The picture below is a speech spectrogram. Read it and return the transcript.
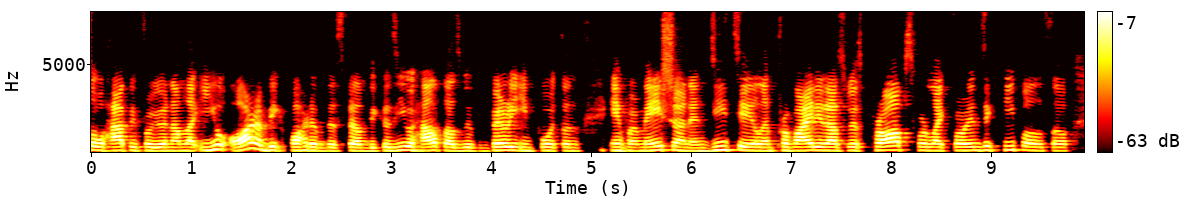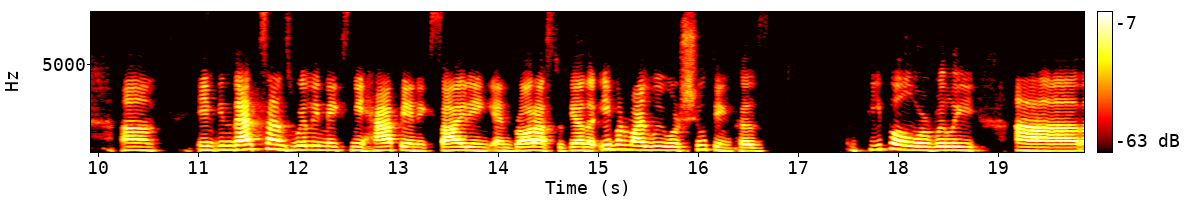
so happy for you. And I'm like, you are a big part of this film because you helped us with very important information and detail and provided us with props for like forensic people. So, um, in, in that sense, really makes me happy and exciting and brought us together, even while we were shooting, because people were really, uh,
